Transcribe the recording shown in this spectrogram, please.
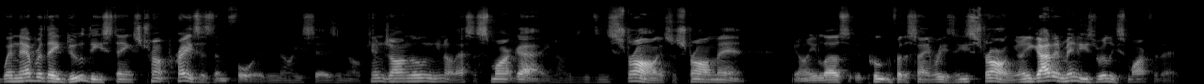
whenever they do these things, Trump praises them for it. You know, he says, you know, Kim Jong un, you know, that's a smart guy. You know, he's, he's strong. It's a strong man. You know, he loves Putin for the same reason. He's strong. You know, you got to admit he's really smart for that.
